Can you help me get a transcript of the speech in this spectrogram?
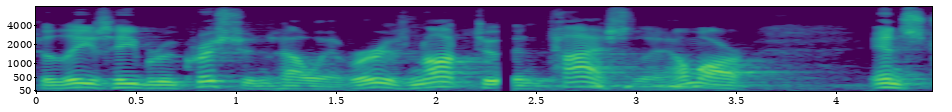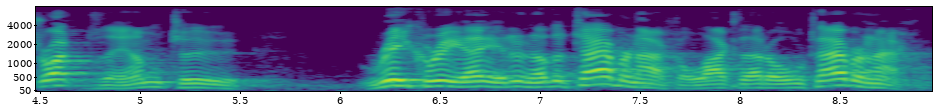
to these Hebrew Christians, however, is not to entice them or instruct them to recreate another tabernacle like that old tabernacle.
